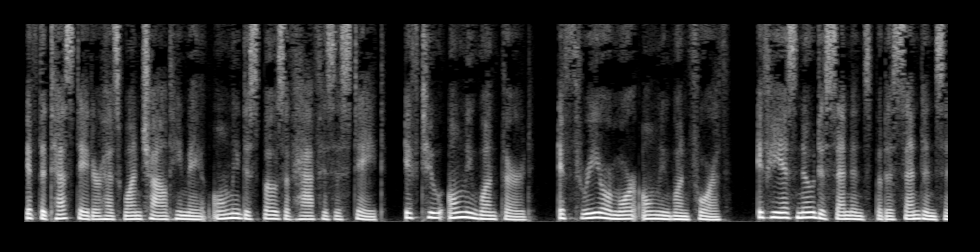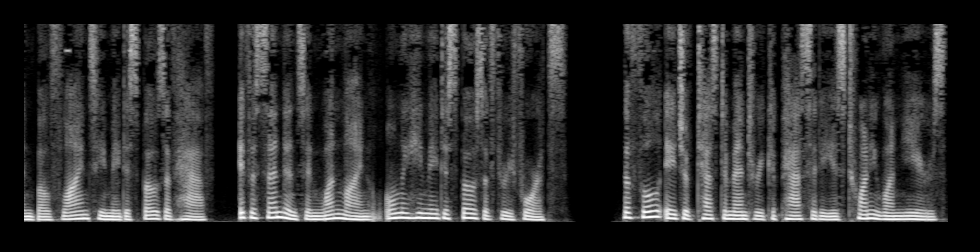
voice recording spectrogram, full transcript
If the testator has one child, he may only dispose of half his estate, if two, only one third, if three or more, only one fourth. If he has no descendants but ascendants in both lines, he may dispose of half, if ascendants in one line only, he may dispose of three fourths. The full age of testamentary capacity is 21 years,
